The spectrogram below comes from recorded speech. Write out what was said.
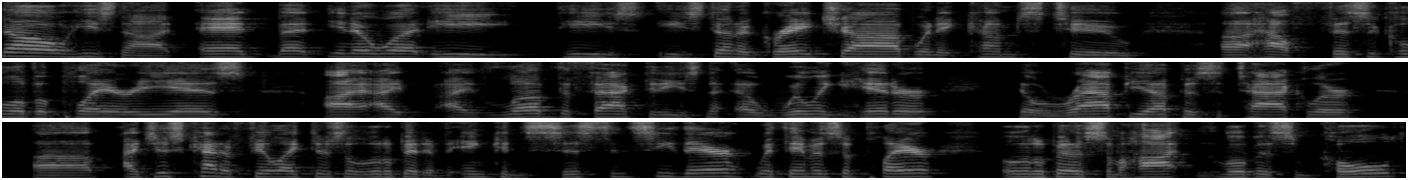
No, he's not. And but you know what? He he's he's done a great job when it comes to uh, how physical of a player he is. I, I I love the fact that he's a willing hitter. He'll wrap you up as a tackler. Uh, I just kind of feel like there's a little bit of inconsistency there with him as a player. A little bit of some hot, a little bit of some cold.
